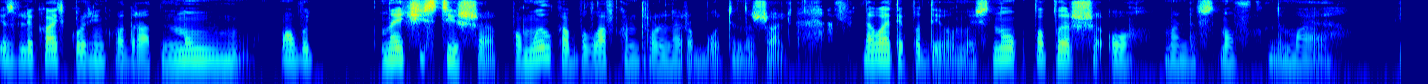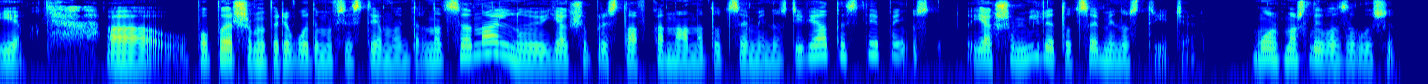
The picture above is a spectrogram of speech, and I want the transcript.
извлекати корінь квадратний. Ну, мабуть, найчастіша помилка була в контрольній роботі, на жаль. Давайте подивимось. Ну, по-перше, о, в мене знов немає. Є. По-перше, ми переводимо в систему інтернаціональну. Якщо приставка нано, то це мінус 9 степень, якщо міля, то це мінус 3. Можливо, залишити,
